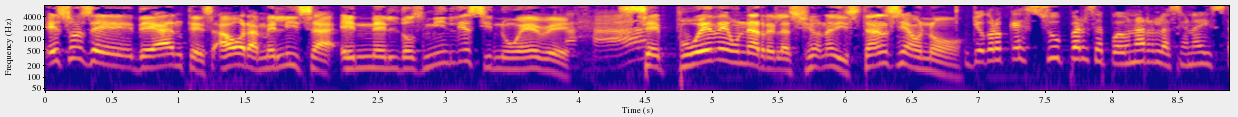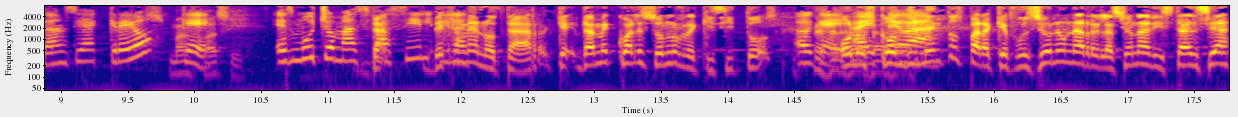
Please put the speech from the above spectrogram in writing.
eso es de, de antes. Ahora, Melissa, en el 2019, Ajá. ¿se puede una relación a distancia o no? Yo creo que súper se puede una relación a distancia. Creo más que fácil. Es mucho más Da- fácil. déjame las- anotar, que, dame cuáles son los requisitos o los va. condimentos para que funcione una relación a distancia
